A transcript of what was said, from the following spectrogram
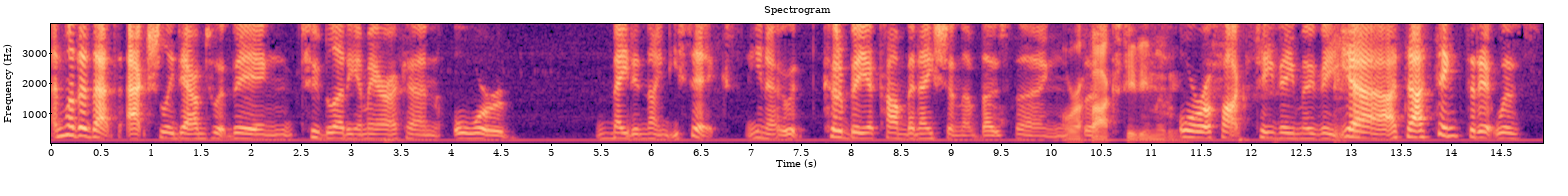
And whether that's actually down to it being too bloody American or made in '96, you know, it could be a combination of those things. or a that- Fox TV movie. or a Fox TV movie. Yeah, I, th- I think that it was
